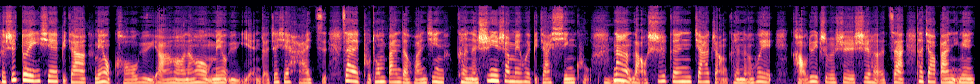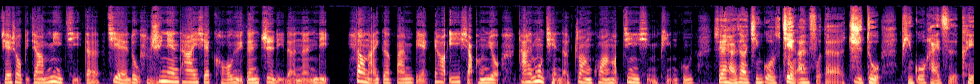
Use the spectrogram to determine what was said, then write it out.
可是对一些比较没有口语啊哈，然后没有语言的这些孩子，在普通班的环境可能适应上面会比较辛苦。那老师跟家长可能会考虑是不是适合在特教班里面接受比较密集的介入，训练他一些口语跟自理的能力。到哪一个班别，要依小朋友他目前的状况哈进行评估，所以还是要经过建安府的制度评估孩子可以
